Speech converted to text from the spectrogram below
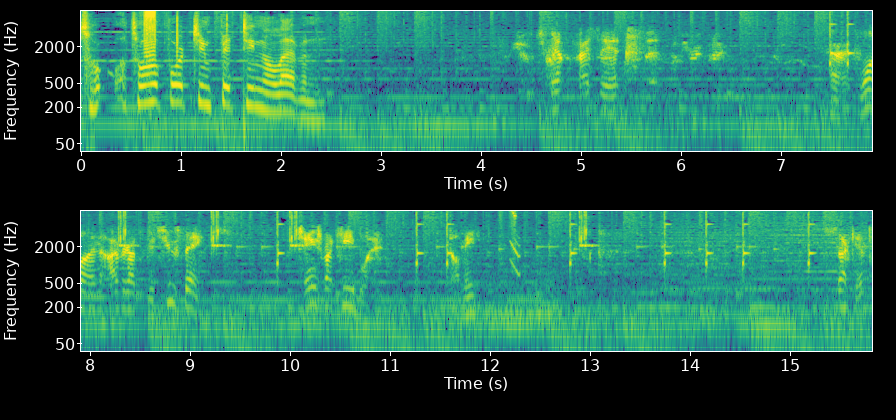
tw- 12, 14, 15, 11. Yep, I see it. Alright, one, I forgot to do two things. Change my keyblade. Dummy. Second,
